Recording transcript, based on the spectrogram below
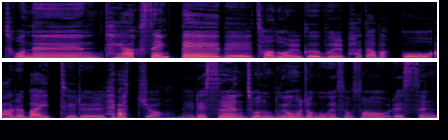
저는 대학생 때, 네, 첫 월급을 받아봤고, 아르바이트를 해봤죠. 네, 레슨, 저는 무용을 전공했어서 레슨,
